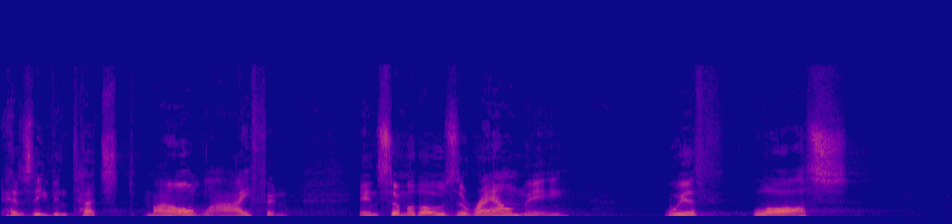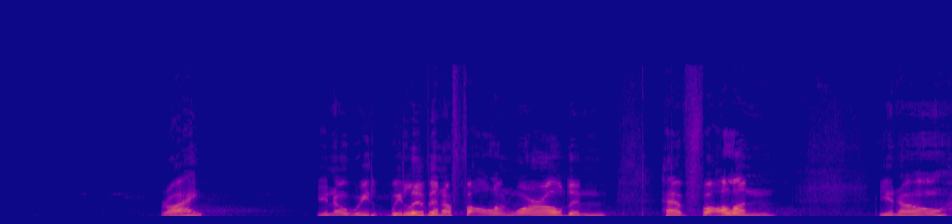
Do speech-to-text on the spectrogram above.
has even touched my own life and, and some of those around me with loss, right? You know, we, we live in a fallen world and have fallen, you know,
